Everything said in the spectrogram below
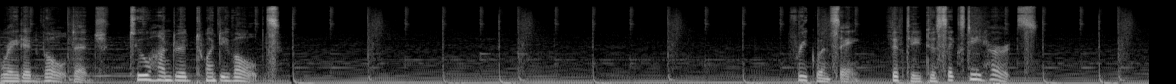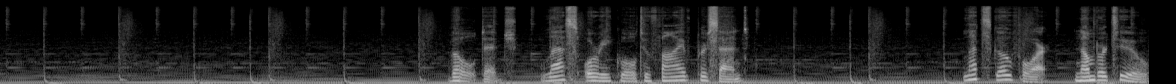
Rated voltage, 220 volts. Frequency, 50 to 60 Hz. Voltage, less or equal to 5%. Let's go for, number 2.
